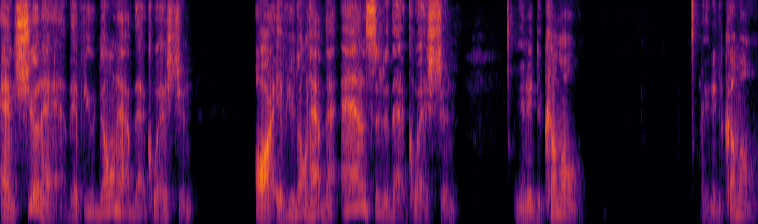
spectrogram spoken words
and should have. If you don't have that question, or if you don't have the answer to that question, you need to come on. You need to come on.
